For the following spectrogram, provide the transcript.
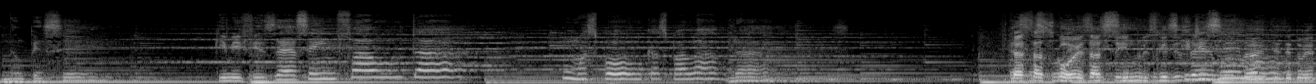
Não pensei que me fizessem falta umas poucas palavras. Dessas coisas simples que dizemos antes de doer.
